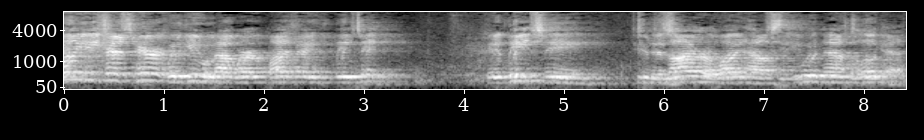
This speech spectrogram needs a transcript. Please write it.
Let me be transparent with you about where my faith leads me. It leads me to desire a White House that you wouldn't have to look at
